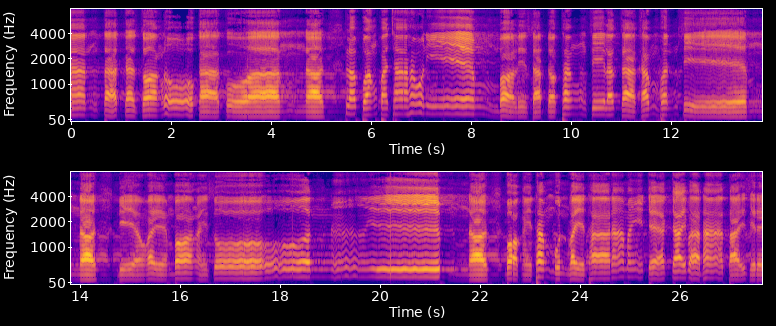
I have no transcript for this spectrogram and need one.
ฏิยันตัดกระสองโลกากวงนะละปวงประชาเฮานิมบริษัทดอกทั้งสีรักษาคำเพันสีมเดียวไว้บ้องให้สูน บอกให้ทำบุญไว้ทานะไม่แจกใจบาทหาตายสิได้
